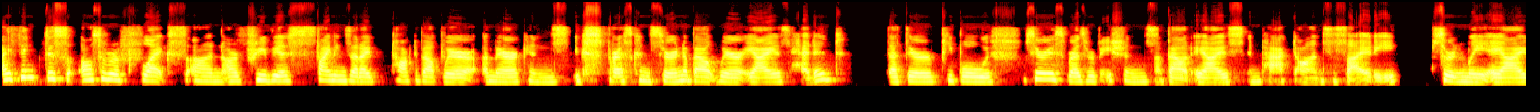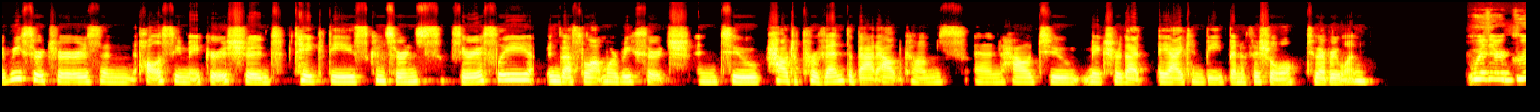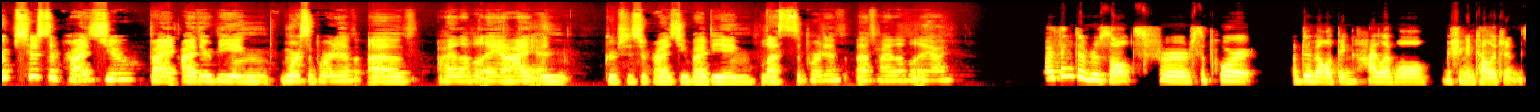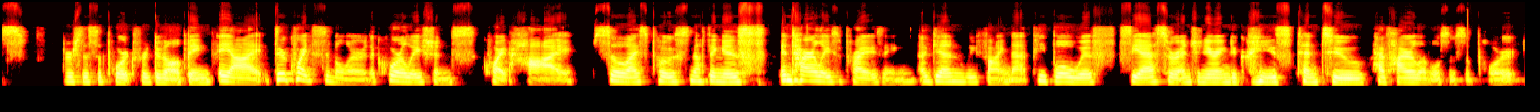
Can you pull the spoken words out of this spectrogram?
I think this also reflects on our previous findings that I talked about, where Americans express concern about where AI is headed, that there are people with serious reservations about AI's impact on society. Certainly, AI researchers and policymakers should take these concerns seriously, invest a lot more research into how to prevent the bad outcomes and how to make sure that AI can be beneficial to everyone. Were there groups who surprised you by either being more supportive of high level AI and groups who surprised you by being less supportive of high level AI? I think the results for support of developing high level machine intelligence versus support for developing AI, they're quite similar. The correlation's quite high. So I suppose nothing is entirely surprising. Again, we find that people with CS or engineering degrees tend to have higher levels of support.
